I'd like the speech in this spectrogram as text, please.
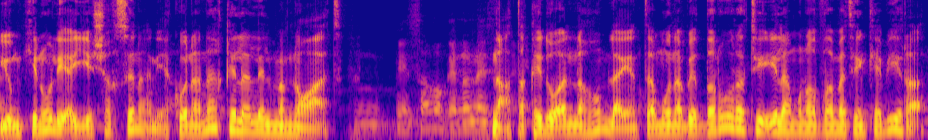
يمكن لأي شخص أن يكون ناقلا للممنوعات. نعتقد أنهم لا ينتمون بالضرورة إلى منظمة كبيرة.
